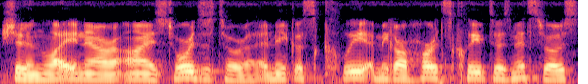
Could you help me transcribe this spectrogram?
should enlighten our eyes towards His Torah and make us cleave, make our hearts cleave to His mitzvos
